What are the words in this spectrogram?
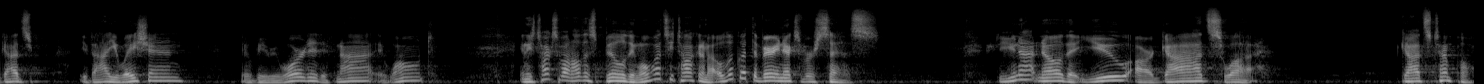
God's evaluation, it'll be rewarded. If not, it won't. And he talks about all this building. Well, what's he talking about? Well, look what the very next verse says. Do you not know that you are God's what? God's temple.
